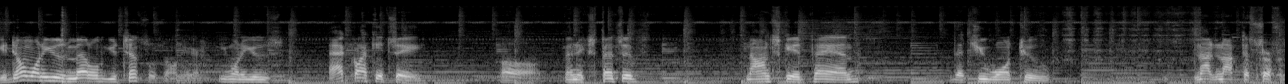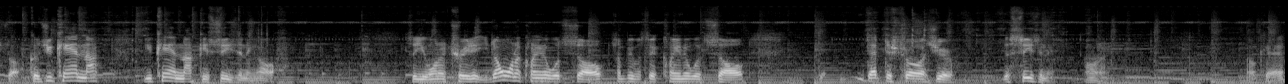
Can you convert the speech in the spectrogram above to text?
you don't want to use metal utensils on here. You want to use, act like it's a, uh, an expensive non-skid pan that you want to not knock the surface off because you can knock you can knock your seasoning off so you want to treat it you don't want to clean it with salt some people say clean it with salt that destroys your the seasoning on it okay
